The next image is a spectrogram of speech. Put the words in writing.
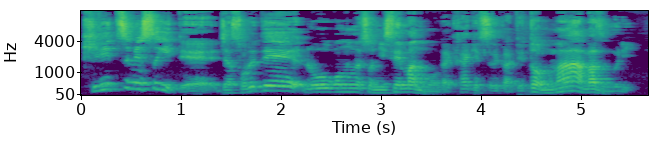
切り詰めすぎて、じゃあそれで老後のねその2000万の問題解決するかっていうと、まあまず無理はい。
